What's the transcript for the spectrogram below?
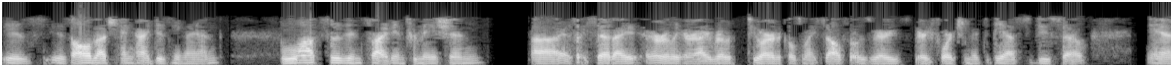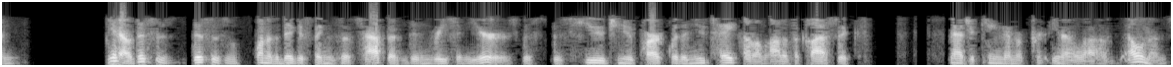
is, is all about Shanghai Disneyland. Lots of inside information. Uh, as I said I, earlier, I wrote two articles myself. I was very, very fortunate to be asked to do so. And, you know, this is, this is one of the biggest things that's happened in recent years. This, this huge new park with a new take on a lot of the classic Magic Kingdom, of, you know, uh, elements.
